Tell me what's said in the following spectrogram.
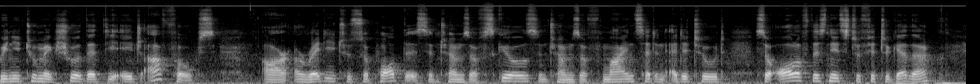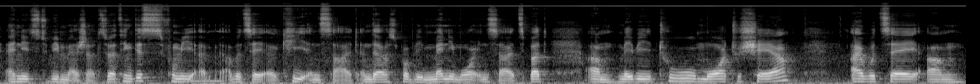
we need to make sure that the HR folks are, ready to support this in terms of skills, in terms of mindset and attitude. So all of this needs to fit together and needs to be measured. So I think this, for me, I would say a key insight. And there's probably many more insights, but um, maybe two more to share. I would say um,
